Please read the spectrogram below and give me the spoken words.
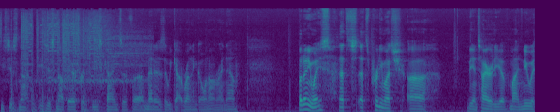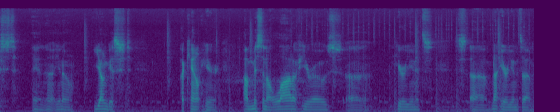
he's just not he's just not there for these kinds of uh, metas that we got running going on right now. But anyways, that's that's pretty much uh, the entirety of my newest and uh, you know youngest account here. I'm missing a lot of heroes, uh, hero units, uh, not hero units, um,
